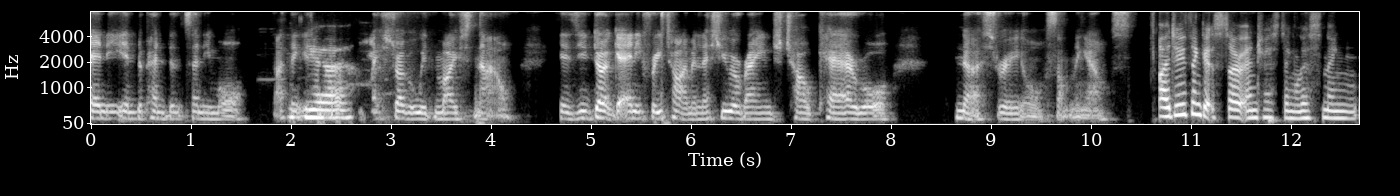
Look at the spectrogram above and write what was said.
any independence anymore i think Yeah. i struggle with most now is you don't get any free time unless you arrange childcare or nursery or something else I do think it's so interesting listening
